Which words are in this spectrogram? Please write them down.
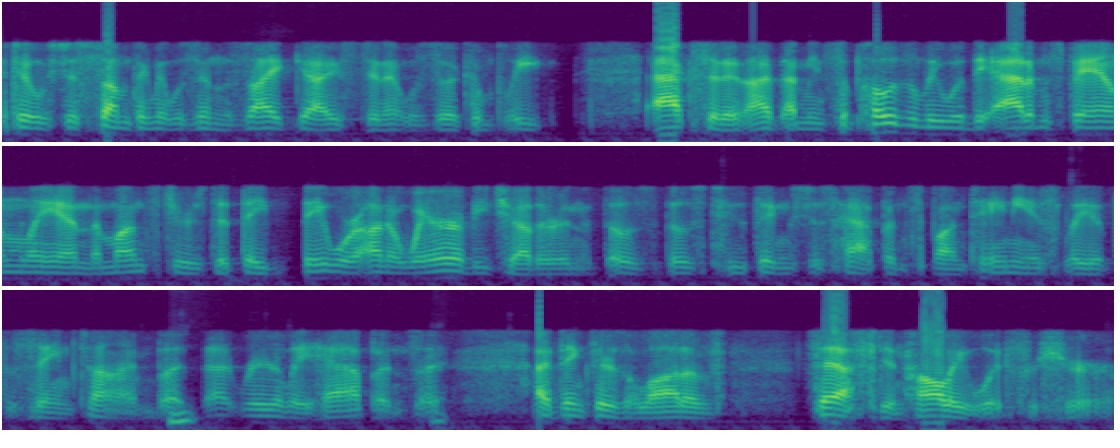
if it was just something that was in the zeitgeist and it was a complete accident. I, I mean, supposedly with the Addams family and the Munsters, that they they were unaware of each other and that those those two things just happened spontaneously at the same time. But that rarely happens. I I think there's a lot of theft in Hollywood for sure.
